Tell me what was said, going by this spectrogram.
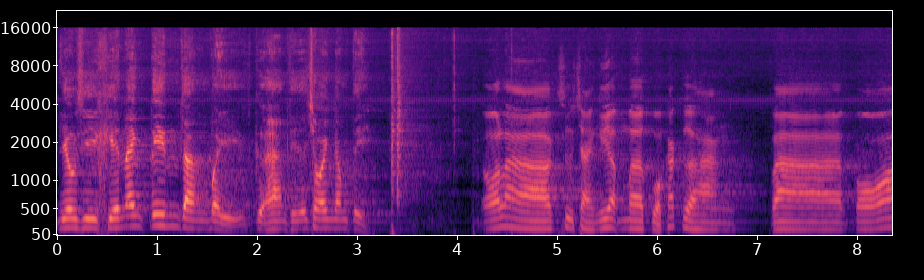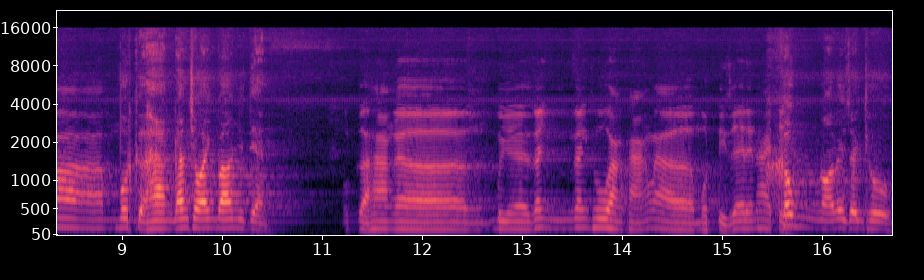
điều gì khiến anh tin rằng 7 cửa hàng thì sẽ cho anh 5 tỷ Đó là sự trải nghiệm ờ, của các cửa hàng và có một cửa hàng đang cho anh bao nhiêu tiền một cửa hàng bị- doanh doanh thu hàng tháng là 1 tỷ rưỡi đến 2 tỷ. không nói về doanh thu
